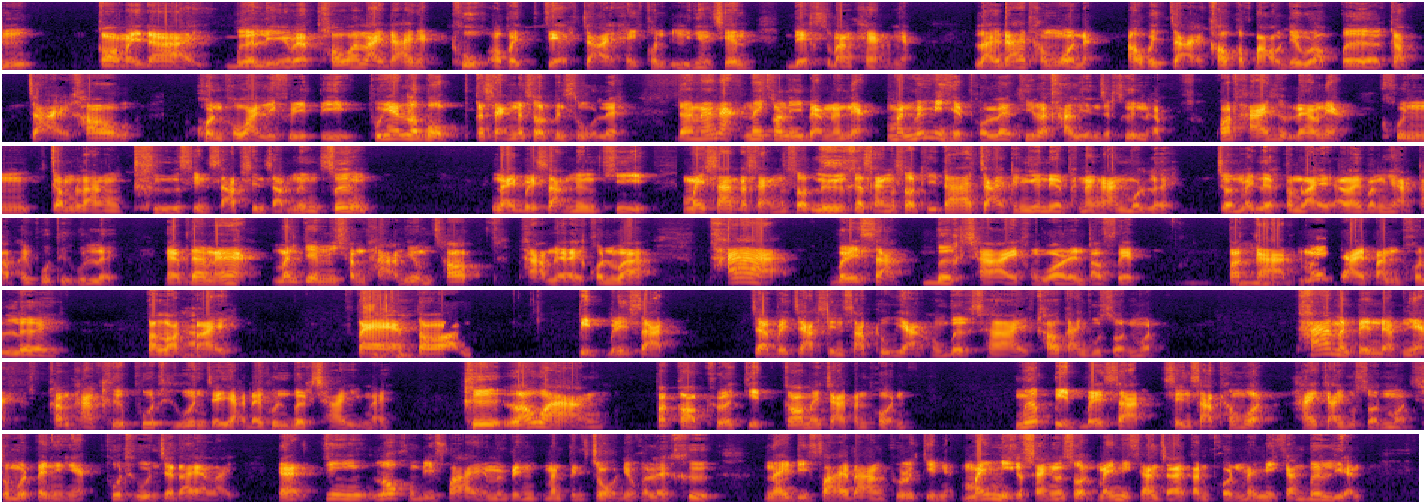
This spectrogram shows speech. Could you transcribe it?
ก็ไม่ได้เบิร์นเหรียญแบบเพราะว่ารายได้เนี่ยถูกเอาไปแจกจ่ายให้คนอื่นอย่างเช่นเด็กบางแห่งเนี่ย รายได้ทั้งหมดเนี่ยเอาไปจ่ายเข้ากระเป๋า developer กับจ่ายเข้าคน provide liquidity พวกนี้ระบบกระแสเงินสดเป็นศูนย์เลย ดังนั้นอะในกรณีแบบนั้นเนี่ยมันไม่มีเหตุผลเลยที่ราคาเหรียญจะขึ้นครับ เพราะท้ายสุดแล้วเนี่ยคุณกำลังถือสินทรัพย์สินทรัพย์หนึ่งซึ่งในบริษัทหนึ่งที่ไม่สร้างกระแสเงินสด หรือกระแสเงินสดที่ได้จ่ายเป็นเงินเดือนพนักงานหมดเลย จนไม่เหลือกำไรอะไรบางอย่างกลับให้ผู้ถือหุ้นเลยนะดังนั้นมันจะมีคำถามที่ผมชอบถามหลาย ๆ คนว่า ถ้าบริษัท Berkshire ของ Warren Buffett ประกาศไม่จ่ายปันผลเลย ตลอดไป แต่ตอนปิดบริษัท จะบริจาคสินทรัพย์ทุกอย่างของ Berkshire เข้าการกุศลหมด ถ้ามันเป็นแบบเนี้ยคำถามคือผู้ถือหุ้นจะอยากได้หุ้น Berkshire อีกไหม คือระหว่างประกอบธุรกิจก็ไม่จ่ายปันผล เมื่อปิดบริษัทสินทรัพย์ทั้งหมดให้การกุศลหมด สมมุติเป็นอย่างเงี้ยผู้ถือหุ้นจะได้อะไรนะจริงโลกของ DeFi เนี่ยมันเป็นมันเป็นโจทย์เดียวกันเลยคือ ใน DeFi บางธุรกิจเนี่ยไม่มีกระแสเงินสด ไม่มีการจ่ายปันผล ไม่มีการ burn เหรียญ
